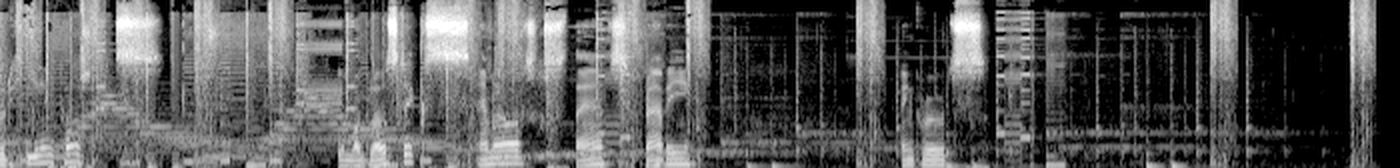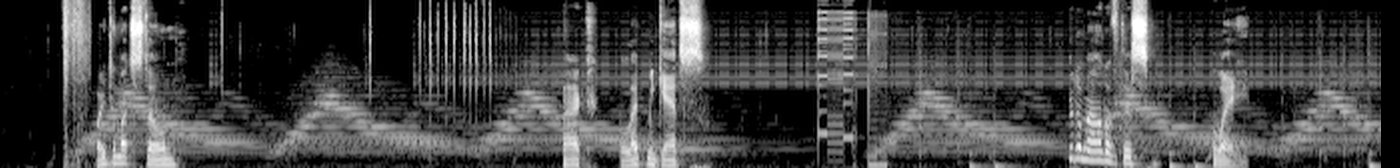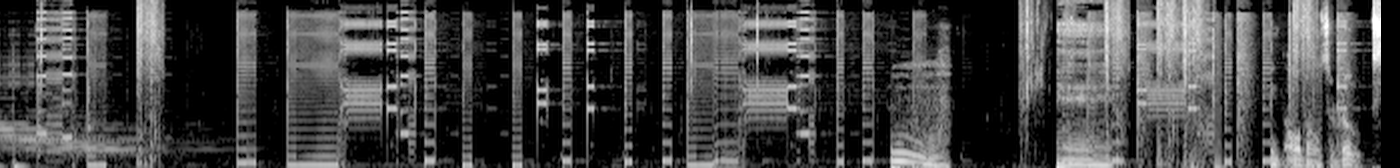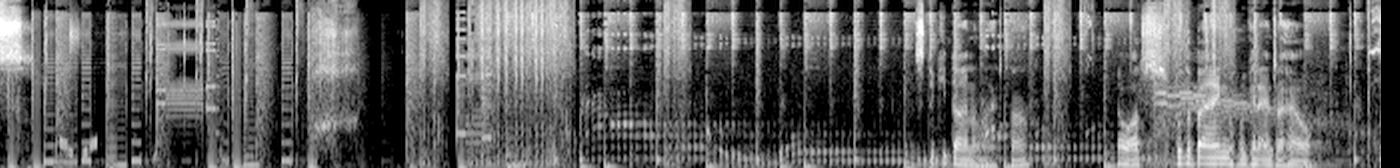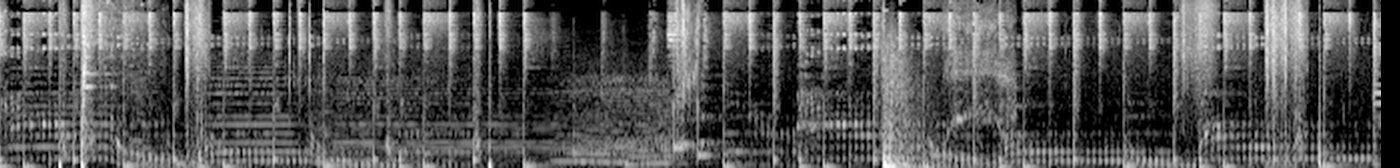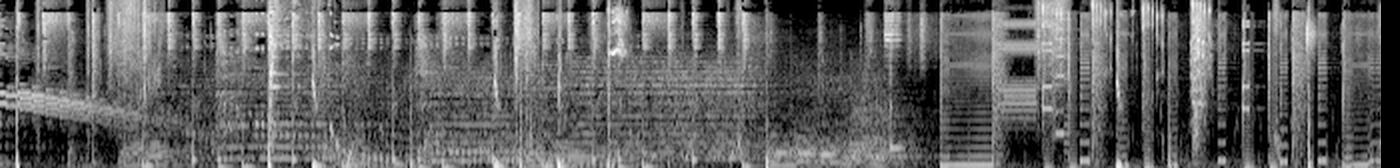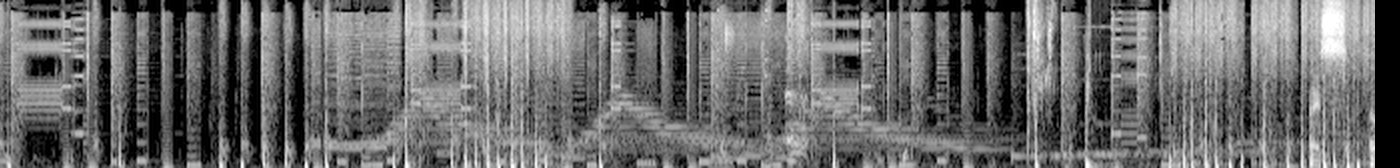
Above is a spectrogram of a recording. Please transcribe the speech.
Good healing potions. Few more glow sticks, emeralds, that, grabby, pink roots. Way too much stone. fact, let me get good amount of this away. Ropes. Sticky dynamite, huh? Oh, now what? With a bang, we can enter hell.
